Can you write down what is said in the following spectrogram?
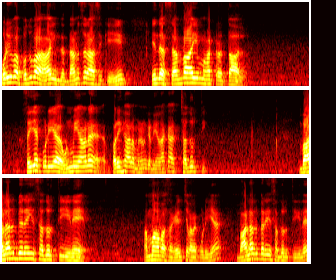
பொதுவாக பொதுவாக இந்த தனுசு ராசிக்கு இந்த செவ்வாய் மாற்றத்தால் செய்யக்கூடிய உண்மையான பரிகாரம் என்னென்னு கேட்டீங்கன்னாக்கா சதுர்த்தி. வளர்பிறை சதுர்த்தியிலே அமாவாசை கழித்து வரக்கூடிய வளர்பிறை சதுர்த்தியிலே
